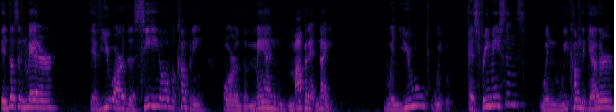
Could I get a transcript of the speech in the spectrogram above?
it doesn't matter if you are the CEO of a company or the man mopping at night. When you we as Freemasons, when we come together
